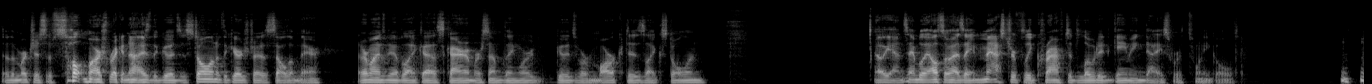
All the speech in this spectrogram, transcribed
though the merchants of Saltmarsh recognize the goods as stolen if the characters try to sell them there. That reminds me of like a uh, Skyrim or something where goods were marked as like stolen. Oh yeah, Zamblay also has a masterfully crafted loaded gaming dice worth 20 gold. uh,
